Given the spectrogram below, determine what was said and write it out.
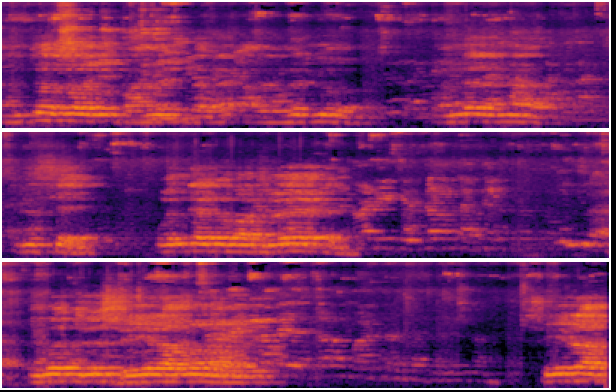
ಸಂತೋಷವಾಗಿ ಭಾಗವಹಿಸಿದ್ದಾರೆ ಅವರೆಲ್ಲರಿಗೂ ಒಂದರನ್ನ ತಿಳಿಸಿ ಒಂದೆರಡು ಮಾತು ಹೇಳ್ತೇನೆ ಇವತ್ತು ಶ್ರೀರಾಮ ನವಮಿ. ಶ್ರೀರಾಮ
